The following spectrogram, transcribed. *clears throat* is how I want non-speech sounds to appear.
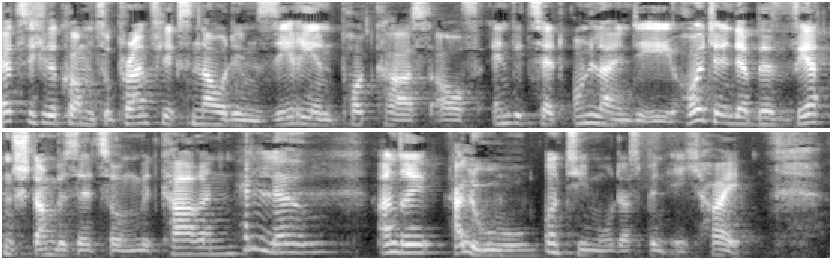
Herzlich willkommen zu Primeflix Now, dem Serienpodcast auf nwzonline.de. Heute in der bewährten Stammbesetzung mit Karin. Hello. André. Hallo. Und Timo, das bin ich. Hi.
